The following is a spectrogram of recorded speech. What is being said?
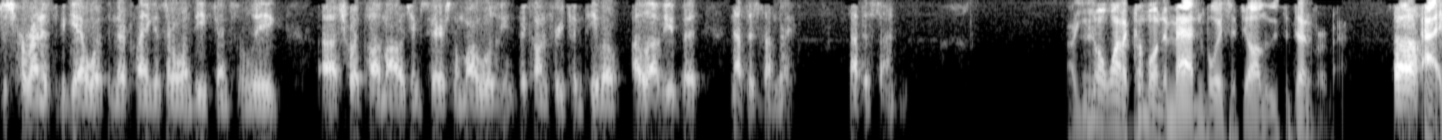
just horrendous to begin with, and they're playing against number one defense in the league. Uh, Troy Polamalu, James Harris, LaMarr Woodley, they're coming for you, Tim Tebow. I love you, but not this Sunday. Not this time. Uh, you don't want to come on the Madden voice if y'all lose to Denver, man. Oh, I-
